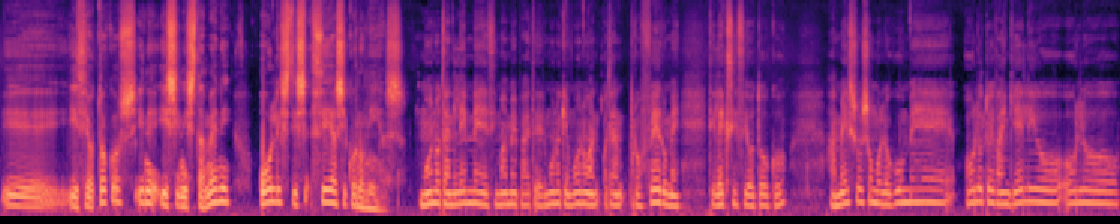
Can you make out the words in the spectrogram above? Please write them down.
η, η Θεοτόκος είναι η συνισταμένη όλης της θείας οικονομίας. Μόνο όταν λέμε, θυμάμαι Πάτερ, μόνο και μόνο όταν προφέρουμε τη λέξη Θεοτόκο, αμέσως ομολογούμε όλο το Ευαγγέλιο, όλο,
